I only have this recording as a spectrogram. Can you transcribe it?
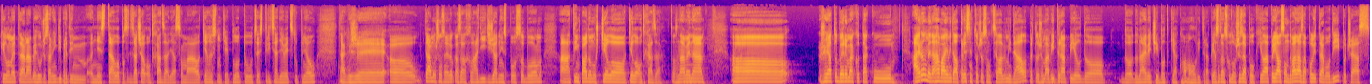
kilometra na behu, čo sa nikdy predtým nestal, stalo, v podstate začal odchádzať. Ja som mal telesnú teplotu cez 39 stupňov, takže tam už som sa nedokázal chladiť žiadnym spôsobom a tým pádom už telo, telo odchádza. To znamená, uh, že ja to berem ako takú... Ironman na Hawaii mi dal presne to, čo som chcel, aby mi dal, pretože ma mhm. vytrapil do do, do najväčšej bodky, ako ma mohol vytrapiť. Ja som tam schudol 6,5 kg, prijal som 12,5 litra vody počas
